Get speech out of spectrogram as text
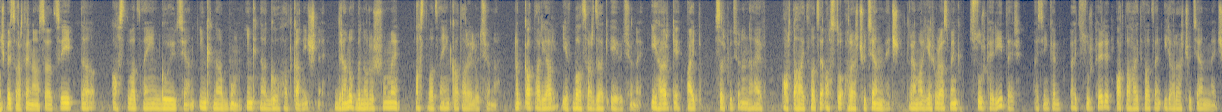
ինչպես արդեն ասացի, դա աստվածային գոյության ինքնաբուն, ինքնագո հատկանիշն է։ Դրանով բնորոշվում է աստվածային կատարելությունը նա կատարյալ եւ բացարձակ էություն է։ Իհարկե, այդ սրբությունը նաև արտահայտված է Աստծո արարչության մեջ։ Դրա համար երբ որ ասում ենք սուրբերի Տեր, այսինքն այդ սուրբերը արտահայտված են իր արարչության մեջ,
